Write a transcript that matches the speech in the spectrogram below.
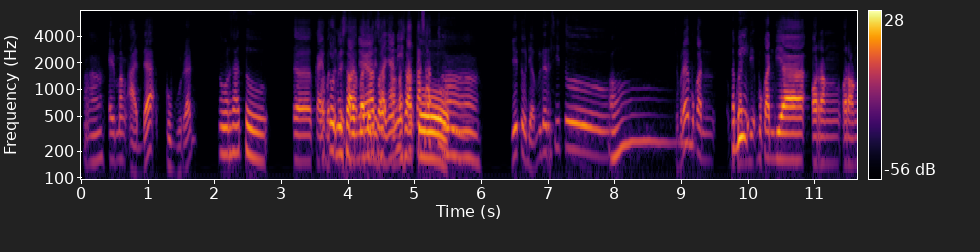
ah, emang ada kuburan nomor satu. eh, kayak Batu batu, nisannya batu nisannya nih angka satu. satu ah. gitu diambil dari situ Oh. sebenarnya bukan Tapi- bukan, di- bukan dia orang-orang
